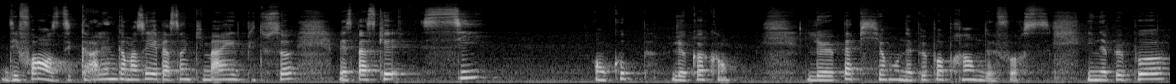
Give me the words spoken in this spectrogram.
des fois, on se dit, Colin, comment ça, il n'y a personne qui m'aide, puis tout ça. Mais c'est parce que si on coupe le cocon, le papillon ne peut pas prendre de force. Il ne peut pas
